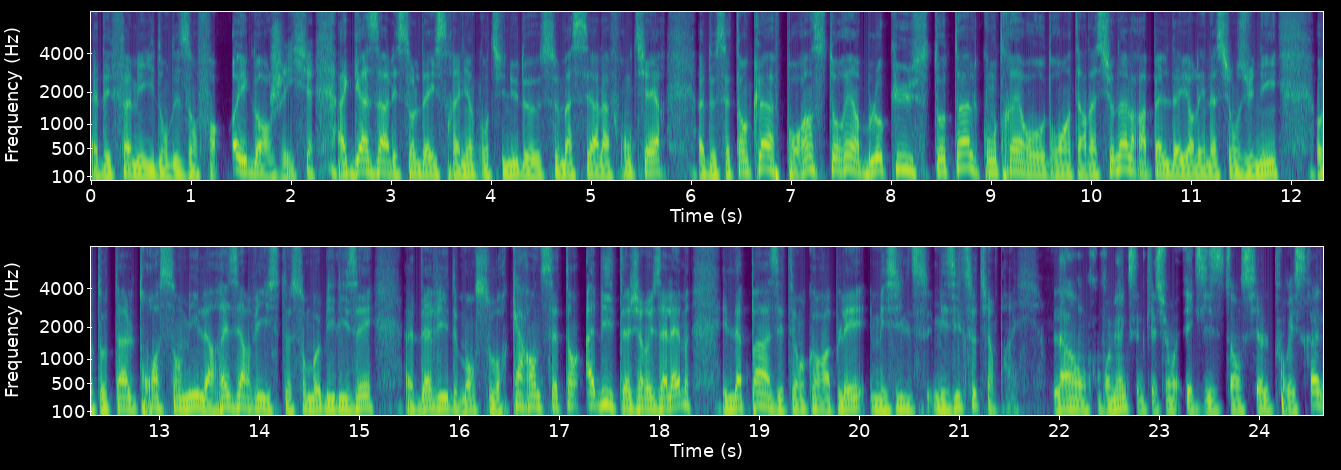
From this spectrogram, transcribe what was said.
des familles dont des enfants égorgés. À Gaza, les soldats israéliens continuent de se masser à la frontière de cette enclave pour instaurer un blocus total contraire au international, rappelle d'ailleurs les Nations Unies. Au total, 300 000 réservistes sont mobilisés. David Mansour, 47 ans, habite à Jérusalem. Il n'a pas été encore appelé, mais il, mais il se tient prêt. Là, on comprend bien que c'est une question existentielle pour Israël.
